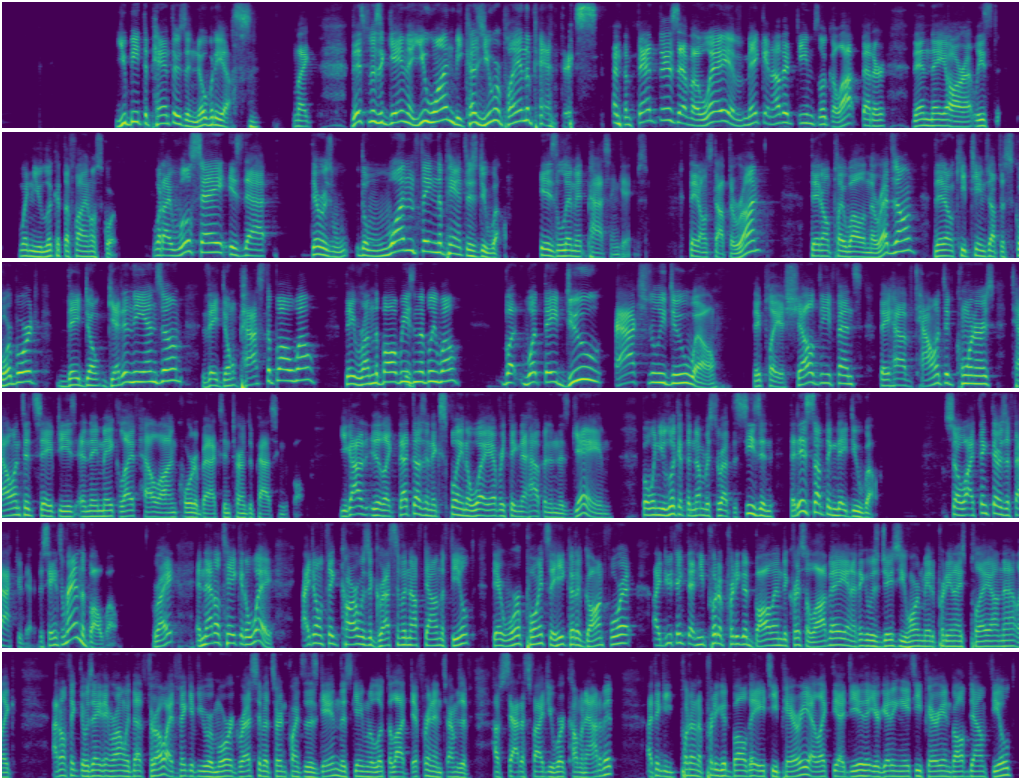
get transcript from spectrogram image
You beat the Panthers and nobody else. Like this was a game that you won because you were playing the Panthers. And the Panthers have a way of making other teams look a lot better than they are, at least when you look at the final score. What I will say is that there is the one thing the Panthers do well is limit passing games. They don't stop the run. They don't play well in the red zone. They don't keep teams off the scoreboard. They don't get in the end zone. They don't pass the ball well. They run the ball reasonably well. But what they do actually do well, they play a shell defense. They have talented corners, talented safeties, and they make life hell on quarterbacks in terms of passing the ball. You got to like that doesn't explain away everything that happened in this game. But when you look at the numbers throughout the season, that is something they do well. So I think there's a factor there. The Saints ran the ball well, right? And that'll take it away. I don't think Carr was aggressive enough down the field. There were points that he could have gone for it. I do think that he put a pretty good ball into Chris Olave, and I think it was Jaycee Horn made a pretty nice play on that. Like, I don't think there was anything wrong with that throw. I think if you were more aggressive at certain points of this game, this game would have looked a lot different in terms of how satisfied you were coming out of it. I think he put on a pretty good ball to A.T. Perry. I like the idea that you're getting A.T. Perry involved downfield.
